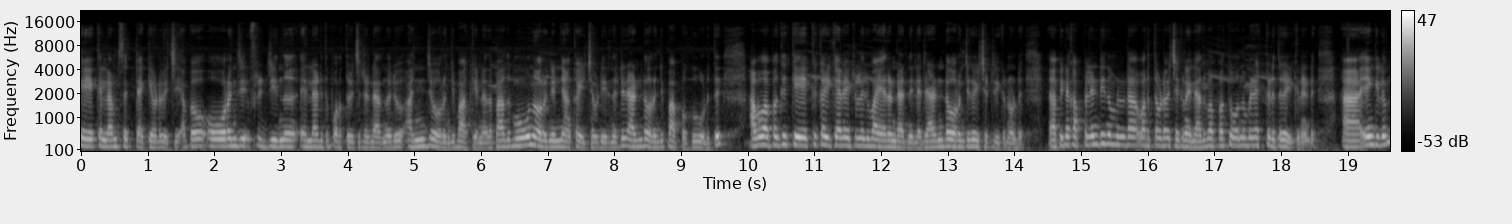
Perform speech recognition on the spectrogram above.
കേക്ക് കേക്കെല്ലാം സെറ്റാക്കി അവിടെ വെച്ച്. അപ്പോൾ ഓറഞ്ച് ഫ്രിഡ്ജിൽ നിന്ന് എല്ലായിടത്തും പുറത്ത് വെച്ചിട്ടുണ്ടായിരുന്നു. ഒരു അഞ്ച് ഓറഞ്ച് ബാക്കിയുണ്ടായിരുന്നു. അപ്പോൾ അത് മൂന്ന് ഓറഞ്ചും ഞാൻ കഴിച്ചവിടെ ഇരുന്നിട്ട് രണ്ട് ഓറഞ്ച് പപ്പക്ക് കൊടുത്ത്. അപ്പോൾ പപ്പക്ക് കേക്ക് കഴിക്കാനായിട്ടുള്ളൊരു വയറുണ്ടായിരുന്നില്ല. രണ്ട് ഓറഞ്ച് കഴിച്ചിട്ടിരിക്കണോണ്ട്. പിന്നെ കപ്പലണ്ടി നമ്മളുടെ വറുത്തവിടെ വെച്ചേക്കണില്ല? അത് പപ്പ തോന്നുമ്പോഴൊക്കെ എടുത്ത് കഴിക്കുന്നുണ്ട് എങ്കിലും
